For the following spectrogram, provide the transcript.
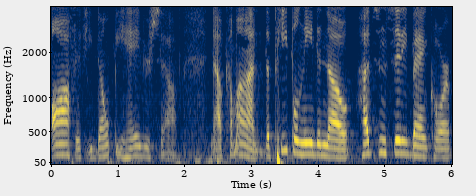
off if you don't behave yourself. Now, come on, the people need to know Hudson City Bancorp.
